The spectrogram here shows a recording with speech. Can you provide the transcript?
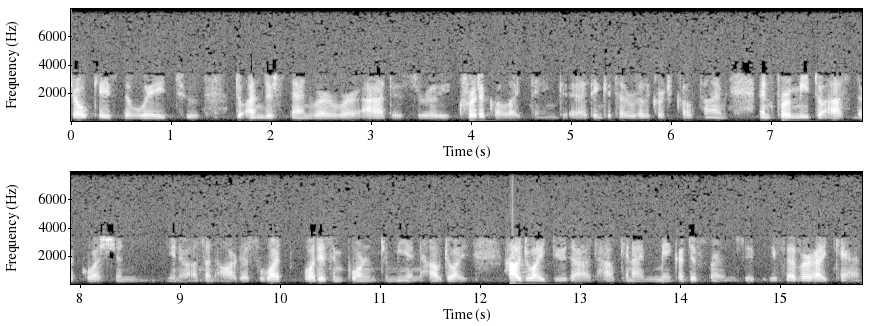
showcase the way to to understand where we're at is really critical. I think I think it's a really critical time, and for me to ask the question, you know, as an artist, what what is important to me, and how do I how do I do that? How can I make a difference, if if ever I can?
